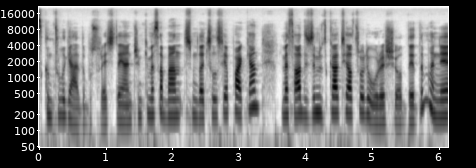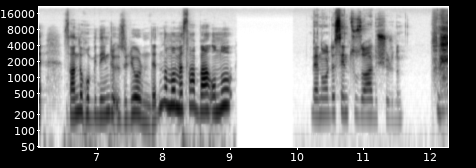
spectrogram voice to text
sıkıntılı geldi bu süreçte. Yani çünkü mesela ben şimdi açılış yaparken mesela Dicle müzikal tiyatroyla uğraşıyor dedim. Hani sen de hobi deyince üzülüyorum dedin ama mesela ben onu Ben orada seni tuzağa düşürdüm.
